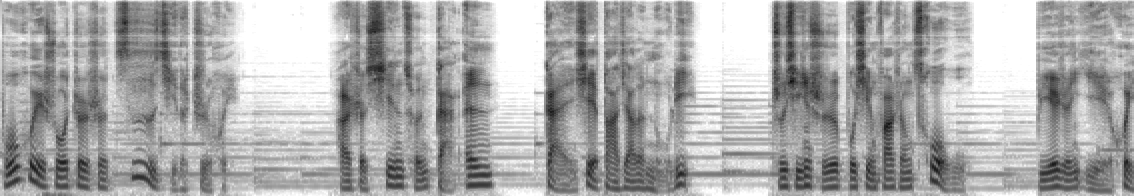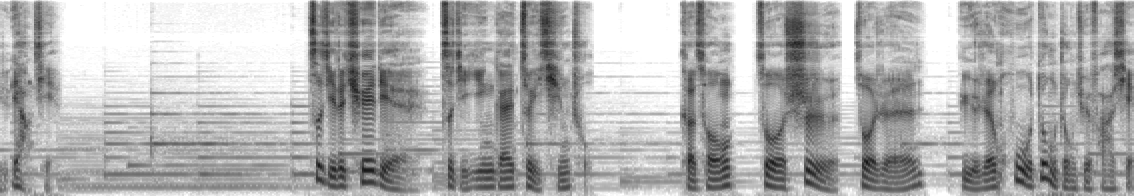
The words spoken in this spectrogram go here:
不会说这是自己的智慧，而是心存感恩，感谢大家的努力。执行时不幸发生错误。别人也会谅解自己的缺点，自己应该最清楚。可从做事、做人、与人互动中去发现，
